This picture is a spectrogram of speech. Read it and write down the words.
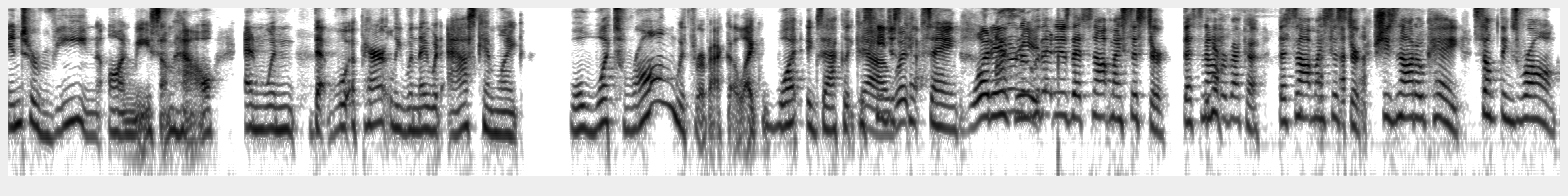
intervene on me somehow and when that apparently when they would ask him like well, what's wrong with Rebecca? Like, what exactly? Because Yeah, he just what- kept saying, what is I don't know the- who that is. That's not my sister. That's not Yeah. Rebecca. That's not my sister. She's not okay. Something's wrong.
